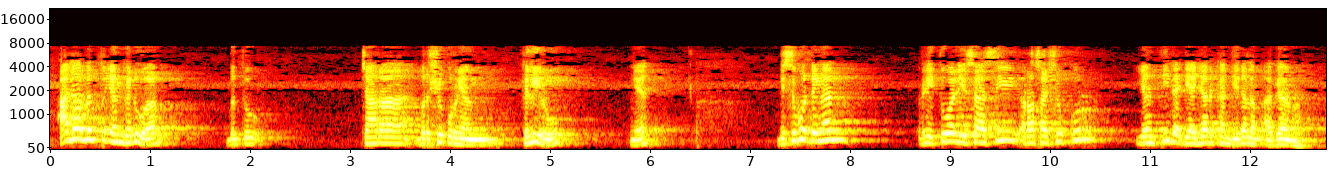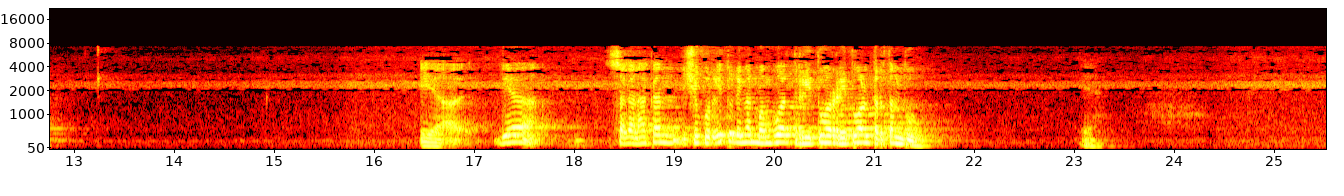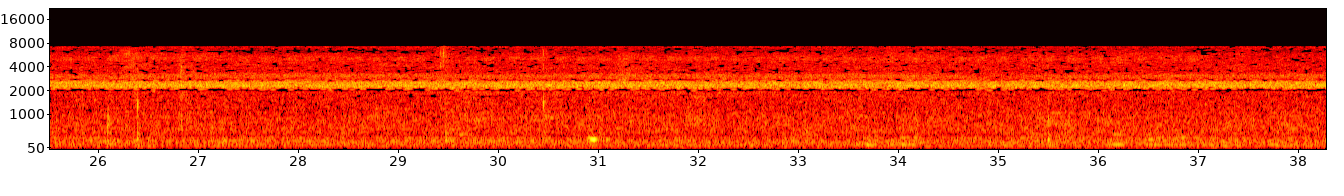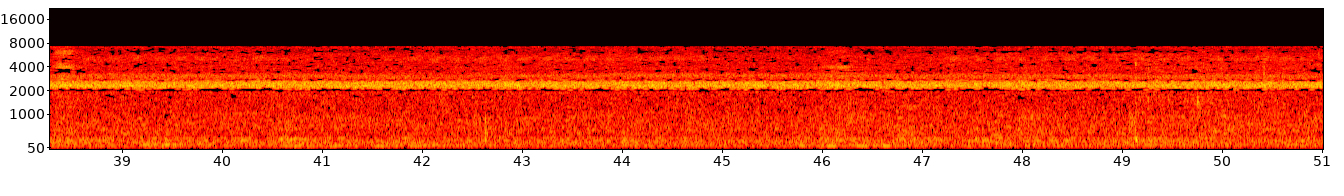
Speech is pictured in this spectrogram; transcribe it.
Ada bentuk yang kedua, bentuk cara bersyukur yang keliru, ya. Disebut dengan ritualisasi rasa syukur yang tidak diajarkan di dalam agama. Ya, dia seakan-akan syukur itu dengan membuat ritual-ritual tertentu. Ya.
